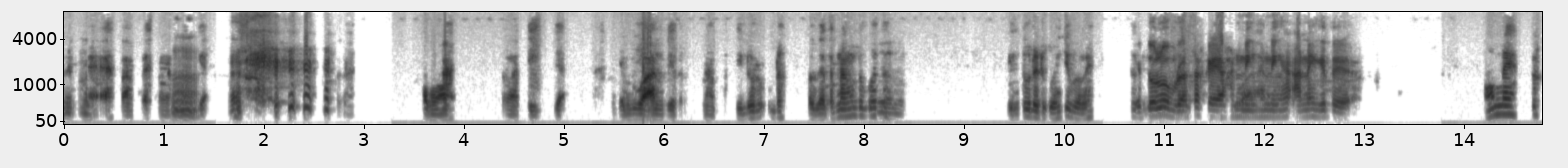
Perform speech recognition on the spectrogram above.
main Hmm. PS sampai setengah Hmm. tiga setengah setengah tiga jam duaan gitu. Nah tidur udah agak tenang tuh gue tuh. Hmm. pintu udah dikunci belum ya? Itu lu berasa kayak hening-hening aneh gitu ya. aneh. Terus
